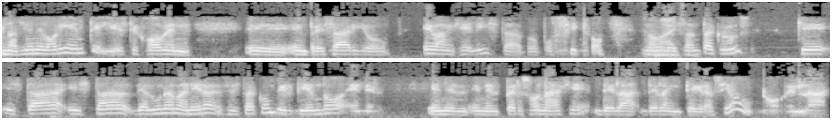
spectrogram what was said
nació en el oriente y este joven empresario evangelista a propósito ¿no? de Santa Cruz que está está de alguna manera se está convirtiendo en el en el en el personaje de la de la integración no en la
